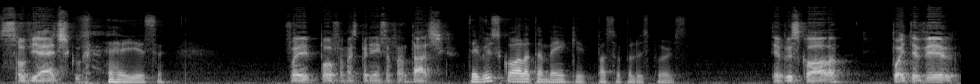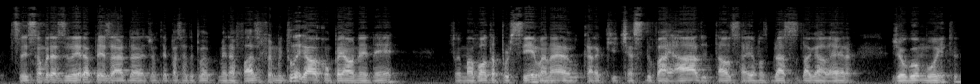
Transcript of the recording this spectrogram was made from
soviético. é isso. Foi, pô, foi uma experiência fantástica. Teve o Escola também, que passou pelo Spurs. Teve o escola. Pô, e teve seleção brasileira, apesar de não ter passado pela primeira fase, foi muito legal acompanhar o Nenê. Foi uma volta por cima, né? O cara que tinha sido vaiado e tal, saiu nos braços da galera, jogou muito.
